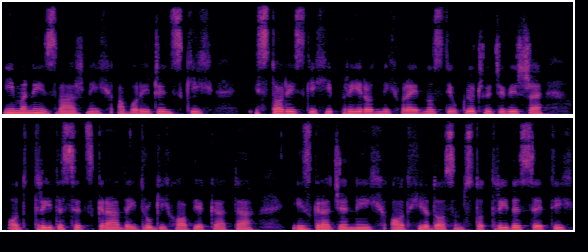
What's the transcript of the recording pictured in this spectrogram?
i ima niz važnih aboriđinskih, istorijskih i prirodnih vrednosti, uključujući više od 30 zgrada i drugih objekata izgrađenih od 1830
